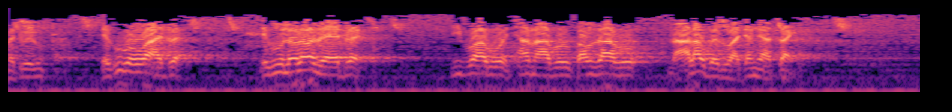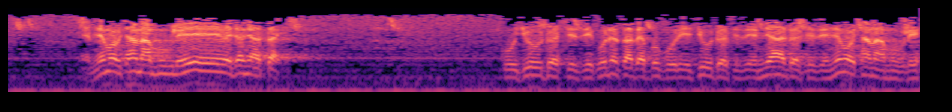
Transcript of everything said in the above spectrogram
မတွေ့ဘူး။ယခုဘဝအတွက်ယခုလောလောဆယ်အတွက် ကြီးပွားဖို့ချမ်းသာဖို့ကောင်းစားဖို့ဒါတော့ပဲသူကအကျဉ်းချစိုက်။အဲမျက်မှောက်ချမ်းသာမှုလေးပဲအကျဉ်းချစိုက်။ကိုကျိုးအတွက်ဖြစ်စေကိုနဲ့စတဲ့ပုဂ္ဂိုလ်တွေအကျိုးအတွက်ဖြစ်စေအများအတွက်ဖြစ်စေမျက်မှောက်ချမ်းသာမှုလေး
